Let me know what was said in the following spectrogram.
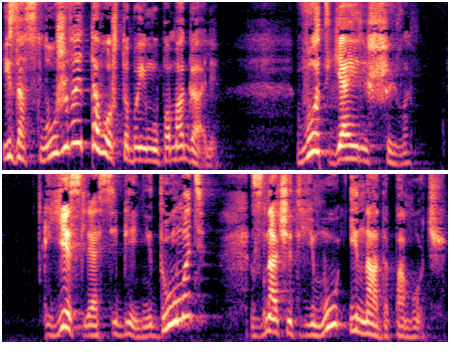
и заслуживает того, чтобы ему помогали. Вот я и решила. Если о себе не думать, значит, ему и надо помочь.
